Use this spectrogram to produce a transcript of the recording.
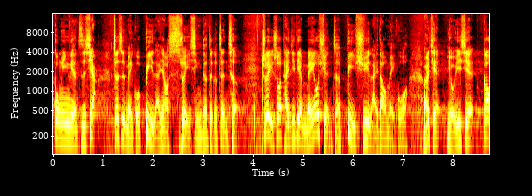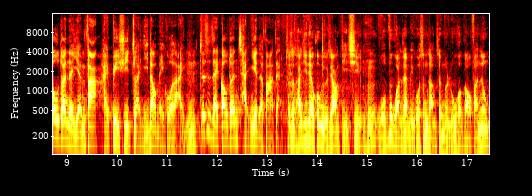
供应链之下，这是美国必然要遂行的这个政策。所以说，台积电没有选择，必须来到美国，而且有一些高端的研发还必须转移到美国来。嗯，这是在高端产业的发展。但是台积电会不会有这样底气？我不管在美国生产成本如何高，反正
